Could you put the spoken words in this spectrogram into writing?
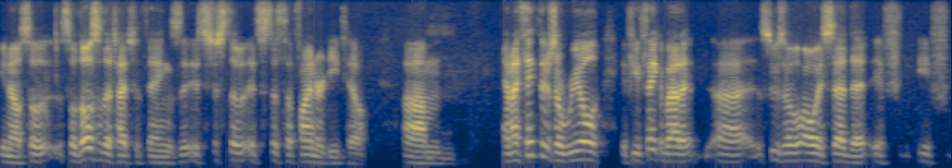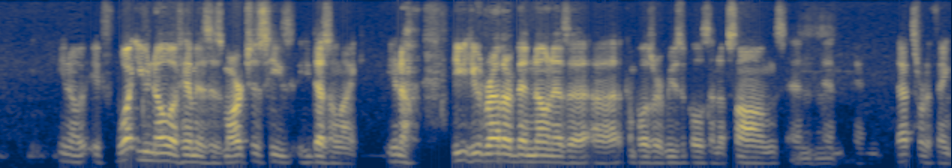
you know, so so those are the types of things. It's just the it's just a finer detail. Um, Mhm. and I think there's a real, if you think about it, uh, Sousa always said that if, if, you know, if what you know of him is his marches, he's, he doesn't like, you know, he, he would rather have been known as a, a composer of musicals and of songs and, Mhm. and, and that sort of thing.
